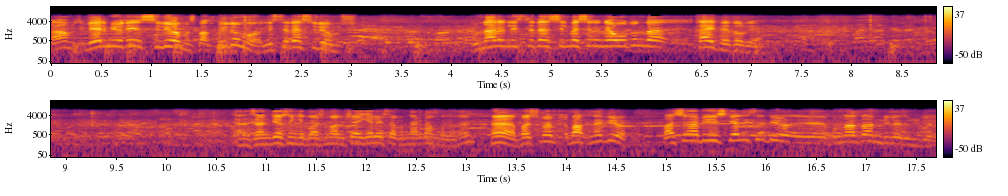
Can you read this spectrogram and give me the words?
Tamam vermiyor değil siliyormuş. Bak duydun mu? Listeden siliyormuş. Bunların listeden silmesinin ne olduğunu da kaydet oraya. Yani sen diyorsun ki başıma bir şey gelirse bunlardan bulun ha? He başıma bak ne diyor? Başına bir iş gelirse diyor e, bunlardan bilirim diyor.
